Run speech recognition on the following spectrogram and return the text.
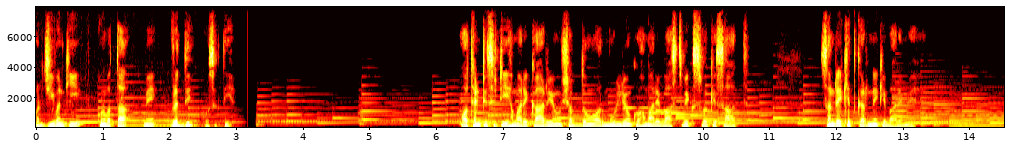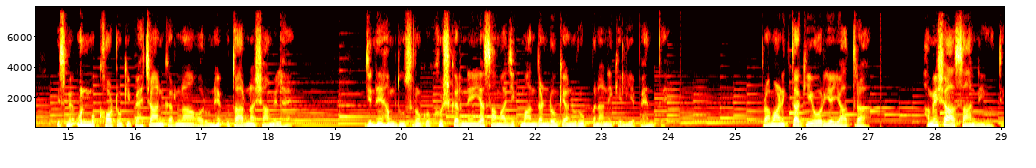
और जीवन की गुणवत्ता में वृद्धि हो सकती है। ऑथेंटिसिटी हमारे कार्यों, शब्दों और मूल्यों को हमारे वास्तविक स्व के साथ संरेखित करने के बारे में है। इसमें उन मुखौटों की पहचान करना और उन्हें उतारना शामिल है, जिन्हें हम दूसरों को खुश करने या सामाजिक मानदंडों के अनुरूप बनाने के लिए पहनते हैं। प्रामाणिकता की ओर यह यात्रा हमेशा आसान नहीं होती।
